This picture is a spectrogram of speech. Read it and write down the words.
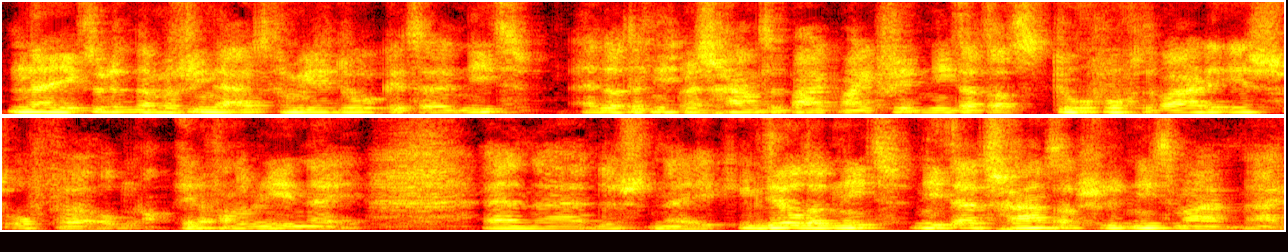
Nee, ik doe het naar mijn vrienden uit de familie, doe ik het uh, niet. En dat heeft niet met schaamte te maken, maar ik vind niet dat dat toegevoegde waarde is. Of uh, op een of andere manier, nee. En uh, dus nee, ik, ik, deel dat niet. Niet uit schaamte, absoluut niet. Maar nee,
